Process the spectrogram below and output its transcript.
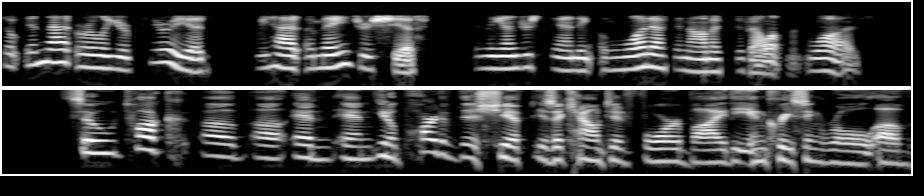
So in that earlier period, we had a major shift in the understanding of what economic development was. So talk uh, uh, and and you know part of this shift is accounted for by the increasing role of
